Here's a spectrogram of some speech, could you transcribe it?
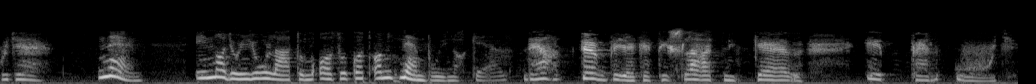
ugye? Nem, én nagyon jól látom azokat, amik nem bújnak el. De a többieket is látni kell, éppen úgy.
